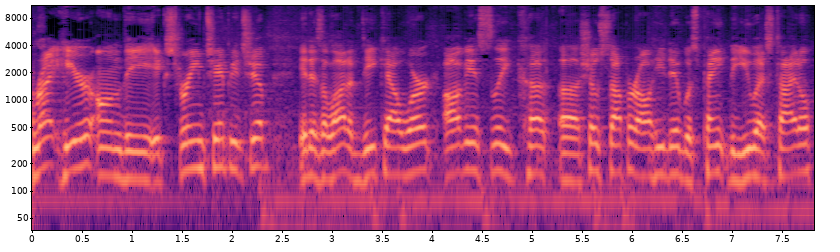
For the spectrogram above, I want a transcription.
Right here on the Extreme Championship, it is a lot of decal work. Obviously, cut, uh, Showstopper, all he did was paint the U.S. title.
